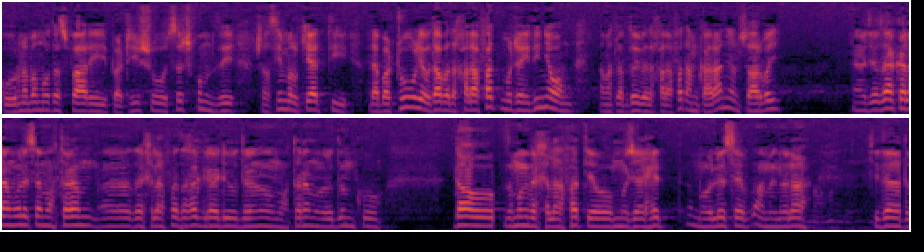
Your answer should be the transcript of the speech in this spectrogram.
کورونه به هم ورته سپاري پټي شو څه چې کوم ددوي شخصي ملکيت دي دا به ټول وي او دا به د خلافت مجاهدين وي او مطلب دوي به د خلافت همکاران وي انصار به وي. جزاک الله مولوی صاحب محترم د خلافت غږ راډیو درنو او محترم اوریدونکو دا و زمونږ د خلافت یو مجاهد مولوی صاحب امین الله چې د د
